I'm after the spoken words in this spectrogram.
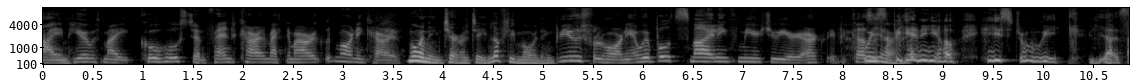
I am here with my co host and friend Carol McNamara. Good morning, Carol. Morning, Geraldine. Lovely morning. Beautiful morning. And we're both smiling from ear to ear, aren't we? Because We it's are. the beginning of Easter week. Yes.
